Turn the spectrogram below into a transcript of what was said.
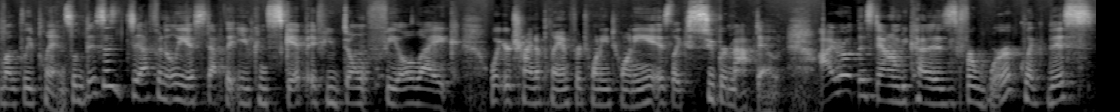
monthly plan. So this is definitely a step that you can skip if you don't feel like what you're trying to plan for 2020 is like super mapped out. I wrote this down because for work like this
